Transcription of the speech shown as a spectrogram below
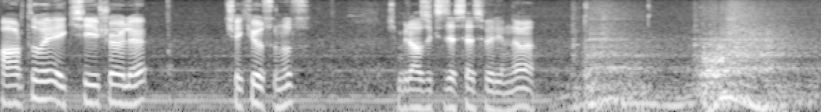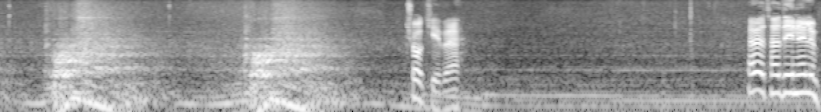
artı ve eksiği şöyle çekiyorsunuz. Şimdi birazcık size ses vereyim değil mi? Çok iyi be. Evet hadi inelim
